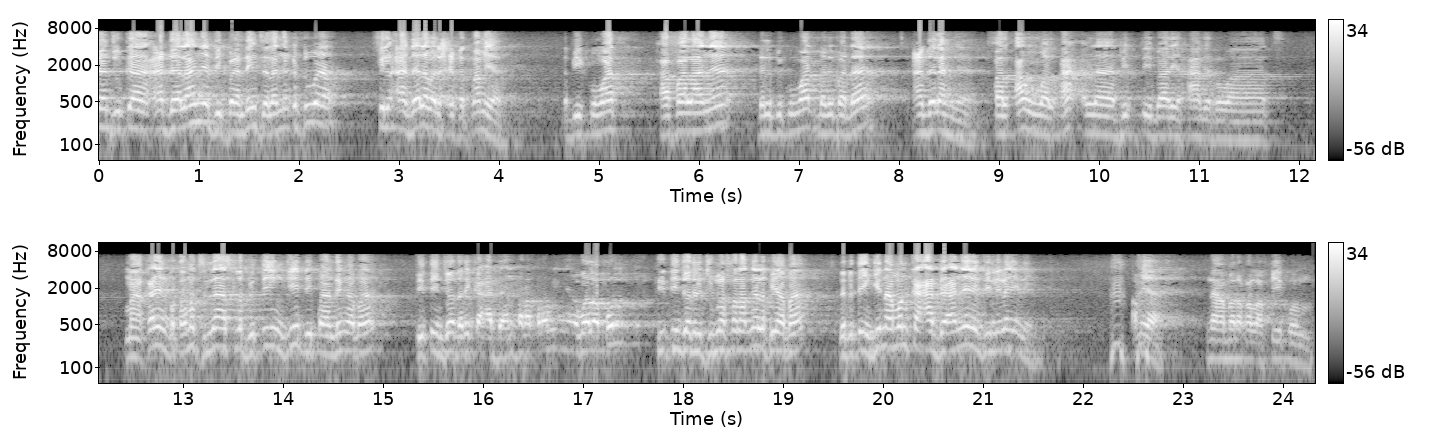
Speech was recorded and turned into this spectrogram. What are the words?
dan juga adalahnya dibanding jalan yang kedua. Fil adalah wal hifdz, paham ya? Lebih kuat hafalannya dan lebih kuat daripada adalahnya. Fal awal a'la bi'tibari halir ruwat. Maka yang pertama jelas lebih tinggi dibanding apa? ditinjau dari keadaan para perawinya. Walaupun ditinjau dari jumlah sanadnya lebih apa? Lebih tinggi namun keadaannya yang dinilai ini. Paham ya? Nah, barakallahu fikum.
